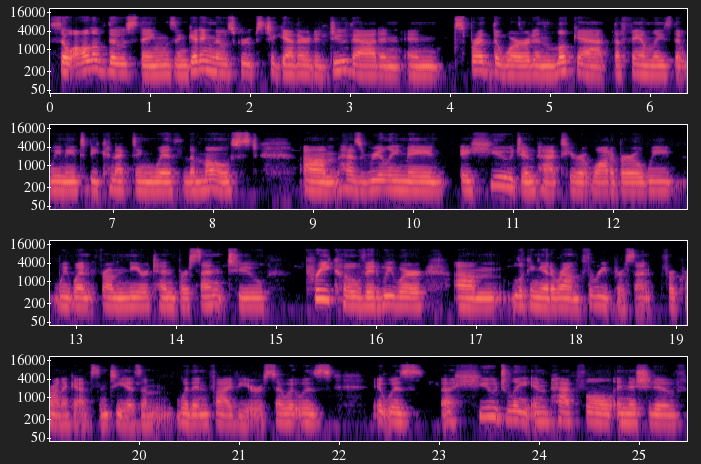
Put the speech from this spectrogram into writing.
so all of those things and getting those groups together to do that and, and spread the word and look at the families that we need to be connecting with the most um, has really made a huge impact here at Waterboro. We we went from near 10% to pre-COVID, we were um, looking at around 3% for chronic absenteeism within five years. So it was it was a hugely impactful initiative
